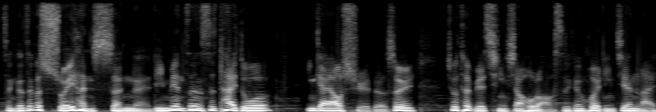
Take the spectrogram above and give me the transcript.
整个这个水很深呢，里面真的是太多应该要学的，所以就特别请小虎老师跟慧玲今天来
